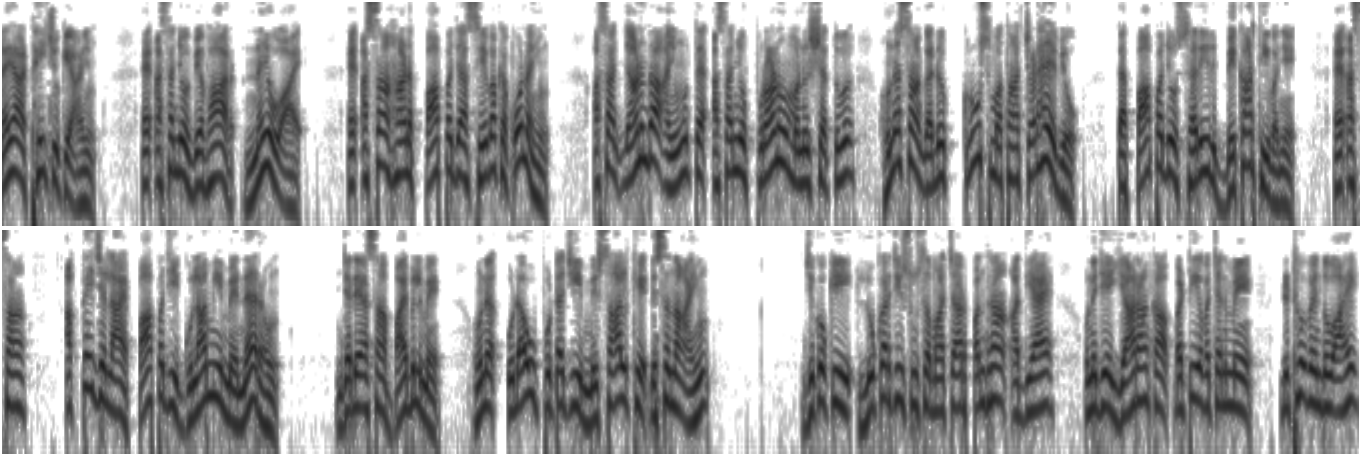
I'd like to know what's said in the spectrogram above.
नया ठही चुकिया आहियूं ऐं असांजो व्यवहार नयो आहे ऐं असां हाणे पाप जा सेवक कोन आहियूं असां ॼाणंदा आहियूं त असांजो पुराणो मनुष्यत्व हुन सां गॾु क्रूस मथां चढ़ाए वियो त पाप जो शरीर बेकार थी वञे ऐं असां अॻिते जे लाइ पाप जी ग़ुलामी में न रहूं जॾहिं असां बाइबल में हुन उॾाऊ पुट जी मिसाल खे ॾिसन्दा आहियूं जेको की लुकर जी सुसमाचार पंद्रहं अध्याय हुन जे यारहं खां ॿटीह वचन में ॾिठो वेंदो आहे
